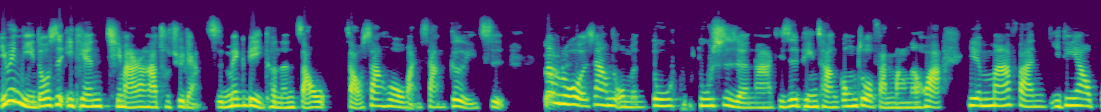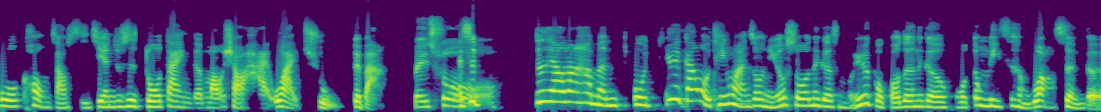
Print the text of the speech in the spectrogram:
因为你都是一天起码让它出去两次，maybe 可能早早上或晚上各一次。那如果像我们都都市人啊，其实平常工作繁忙的话，也麻烦一定要拨空找时间，就是多带你的毛小孩外出，对吧？没错。就是要让他们，我因为刚我听完之后，你又说那个什么，因为狗狗的那个活动力是很旺盛的，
